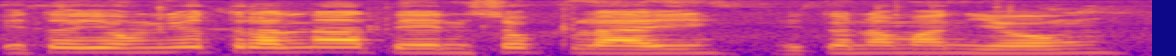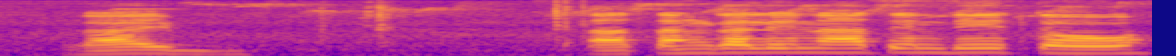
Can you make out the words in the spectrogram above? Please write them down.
Ito yung neutral natin, supply. Ito naman yung live. Tatanggalin natin dito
